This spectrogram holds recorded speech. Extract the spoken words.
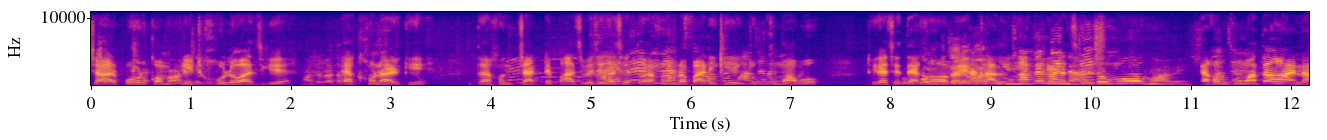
চার প্রহর কমপ্লিট হলো আজকে। এখন আর কি। তো এখন চারটে পাঁচ বেজে গেছে তো এখন আমরা বাড়ি গিয়ে একটু ঘুমাবো। ঠিক আছে? দেখা হবে হয় এখন ঘুমাতে হয় না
